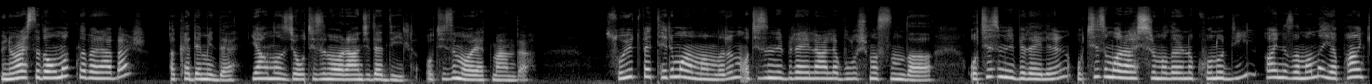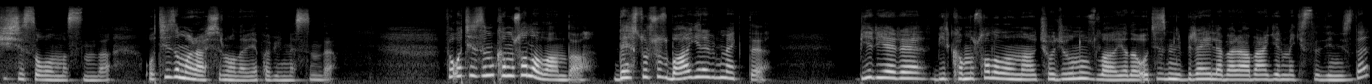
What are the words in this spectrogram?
Üniversitede olmakla beraber akademide yalnızca otizm öğrencide değil, otizm öğretmende. Soyut ve terim anlamların otizmli bireylerle buluşmasında, otizmli bireylerin otizm araştırmalarına konu değil, aynı zamanda yapan kişisi olmasında, otizm araştırmaları yapabilmesinde. Ve otizm kamusal alanda, destursuz bağa girebilmekte. Bir yere, bir kamusal alana çocuğunuzla ya da otizmli bireyle beraber girmek istediğinizde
